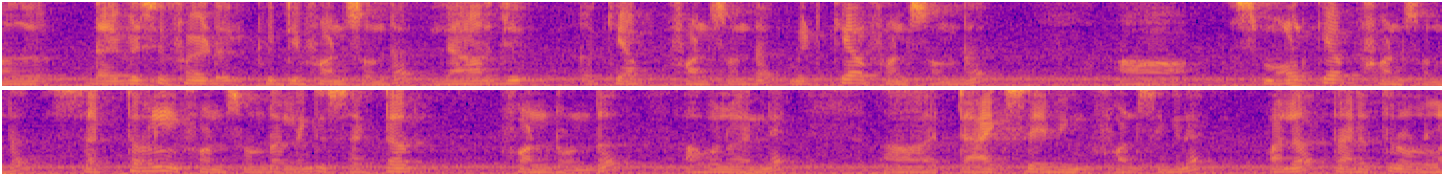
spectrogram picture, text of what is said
അത് ഡൈവേഴ്സിഫൈഡ് ഇക്വിറ്റി ഫണ്ട്സ് ഉണ്ട് ലാർജ് ക്യാപ് ഫണ്ട്സ് ഉണ്ട് മിഡ് ക്യാപ് ഫണ്ട്സ് ഉണ്ട് സ്മോൾ ക്യാപ് ഫണ്ട്സ് ഉണ്ട് സെക്ടറൽ ഫണ്ട്സ് ഉണ്ട് അല്ലെങ്കിൽ സെക്ടർ ഫണ്ട് ഉണ്ട്. അതുപോലെ തന്നെ ടാക്സ് സേവിങ് ഫണ്ട്സ് ഇങ്ങനെ പല തരത്തിലുള്ള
